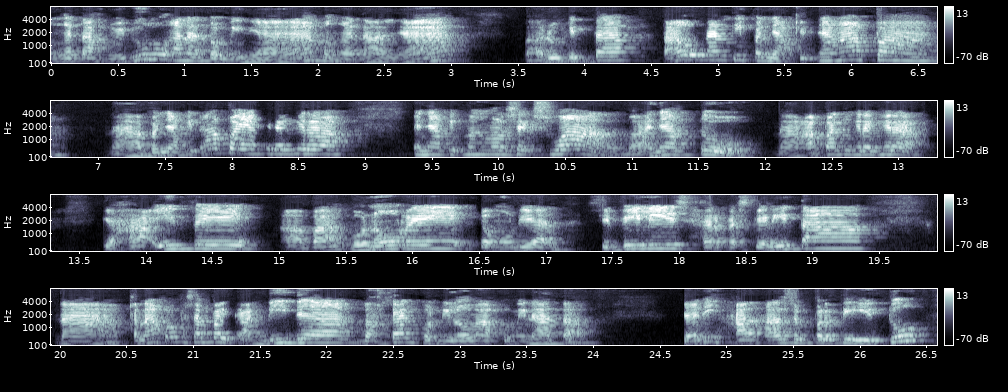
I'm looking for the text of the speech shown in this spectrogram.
mengetahui dulu anatominya, mengenalnya, baru kita tahu nanti penyakitnya apa. Nah, penyakit apa yang kira-kira penyakit menular seksual? Banyak tuh. Nah, apa tuh kira-kira? Ya HIV, apa gonore, kemudian sifilis, herpes genital. Nah, kenapa sampai kandida, bahkan kondiloma acuminata. Jadi hal-hal seperti itu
